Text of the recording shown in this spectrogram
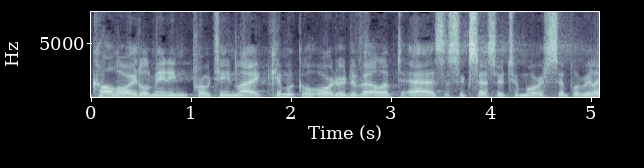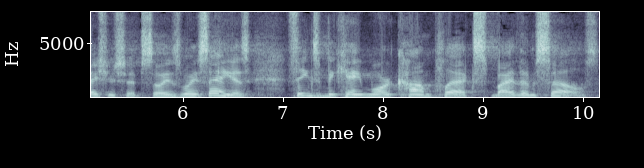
colloidal, meaning protein like, chemical order developed as a successor to more simple relationships. So he's, what he's saying is things became more complex by themselves.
